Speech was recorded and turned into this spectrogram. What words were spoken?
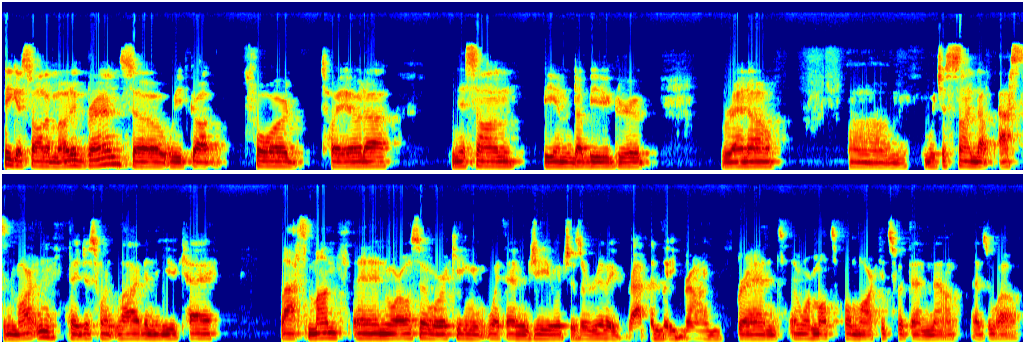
biggest automotive brands. So we've got Ford, Toyota, Nissan, BMW Group, Renault, Um, we just signed up Aston Martin. They just went live in the UK last month, and we're also working with MG, which is a really rapidly growing brand, and we're multiple markets with them now as well.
